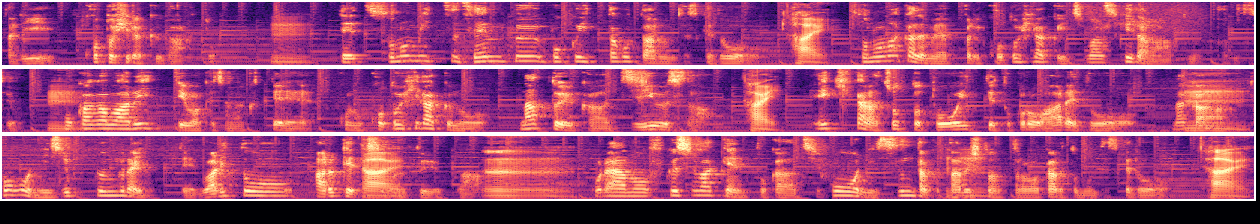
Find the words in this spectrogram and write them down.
たり、琴開くがあると。うん。で、その3つ全部僕行ったことあるんですけど、はい。その中でもやっぱり琴開く一番好きだなと思ったんですよ。うん他が悪いっていうわけじゃなくて、この琴開くの、なんというか自由さ、はい。駅からちょっと遠いっていうところはあれど、なんかうん徒歩20分ぐらいって割と歩けてしまうというか、うんうん。これあの福島県とか地方に住んだことある人だったらわかると思うんですけど、はい。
